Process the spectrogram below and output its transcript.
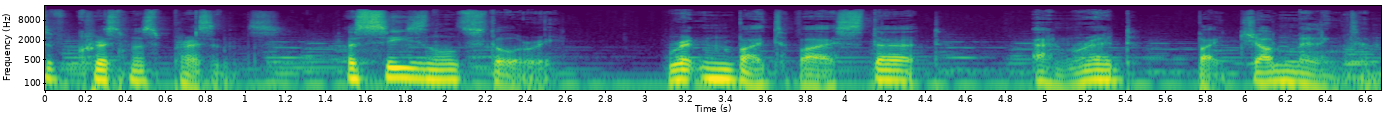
of Christmas Presents, a seasonal story, written by Tobias Sturt and read by Jon Millington.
